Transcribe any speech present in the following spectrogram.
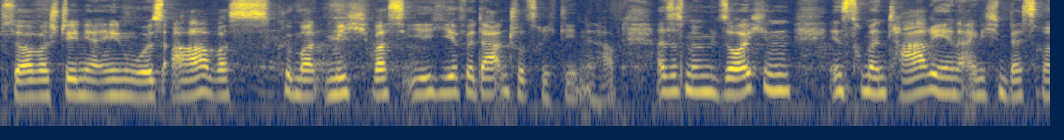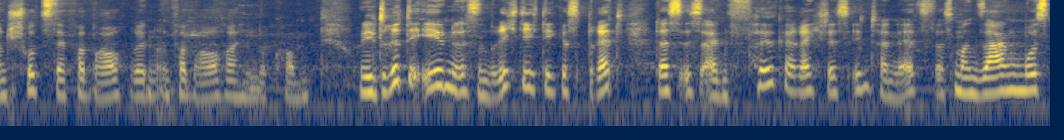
Server stehen ja in den USA, was kümmert mich, was ihr hier für Datenschutzrichtlinien habt. Also dass man mit solchen Instrumentarien eigentlich einen besseren Schutz der Verbraucherinnen und Verbraucher hinbekommt. Und die dritte Ebene, das ist ein richtig dickes Brett, das ist ein Völkerrecht des Internets, dass man sagen muss,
